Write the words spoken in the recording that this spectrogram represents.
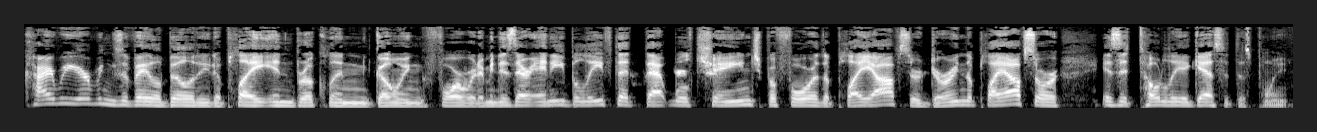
Kyrie Irving's availability to play in Brooklyn going forward? I mean, is there any belief that that will change before the playoffs or during the playoffs, or is it totally a guess at this point?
